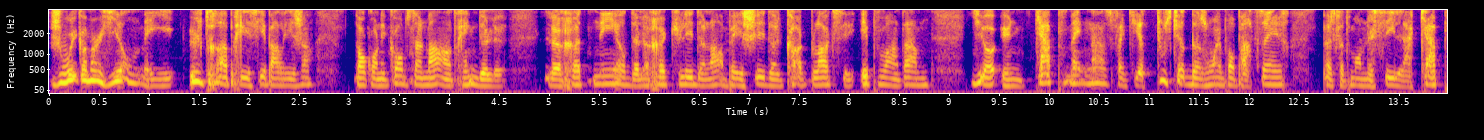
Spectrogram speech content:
joué comme un heel, mais il est ultra apprécié par les gens. Donc, on est continuellement en train de le, retenir, de le reculer, de l'empêcher, de le cock-block. C'est épouvantable. Il y a une cape maintenant, ça fait qu'il y a tout ce qu'il a besoin pour partir, parce que tout le monde le sait, la cape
